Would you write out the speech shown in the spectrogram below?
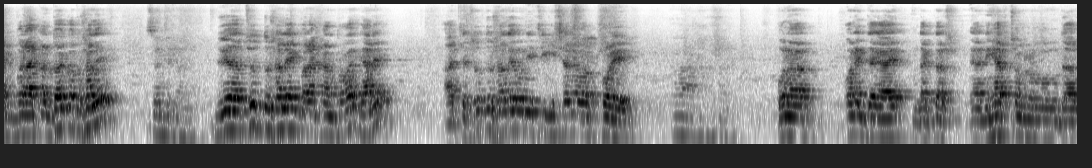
একবার আক্রান্ত হয় কত সালে? দুই হাজার চোদ্দ সালে একবার আক্রান্ত হয় ঘাড়ে। আচ্ছা চোদ্দ সালে উনি চিকিৎসা নেওয়ার পরে আমার আঠারো সালে ওনার অনেক জায়গায় ডাক্তার নিহার চন্দ্র মজুমদার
